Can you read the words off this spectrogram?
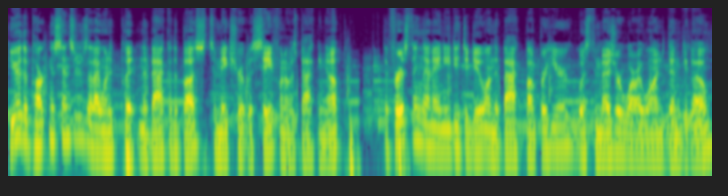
Here are the parking sensors that I wanted to put in the back of the bus to make sure it was safe when I was backing up. The first thing that I needed to do on the back bumper here was to measure where I wanted them to go.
